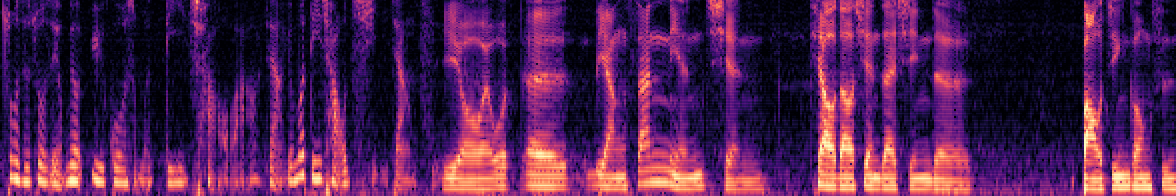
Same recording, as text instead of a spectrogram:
做着做着，有没有遇过什么低潮啊？这样有没有低潮期？这样子？有哎、我呃两三年前跳到现在新的保金公司，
